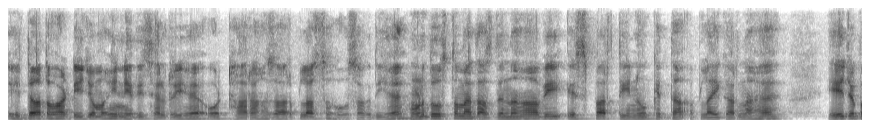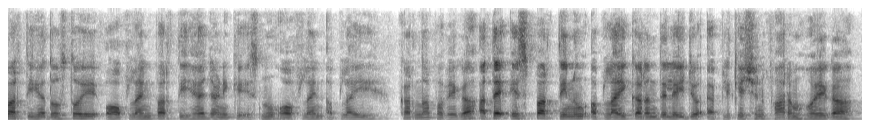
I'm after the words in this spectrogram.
ਇਦਾਂ ਤੁਹਾਡੀ ਜੋ ਮਹੀਨੇ ਦੀ ਸੈਲਰੀ ਹੈ, ਉਹ 18000 ਪਲੱਸ ਹੋ ਸਕਦੀ ਹੈ। ਹੁਣ ਦੋਸਤੋ, ਮੈਂ ਦੱਸ ਦਿੰਦਾ ਹਾਂ ਵੀ ਇਸ ਭਰਤੀ ਨੂੰ ਕਿੱਦਾਂ ਅਪਲਾਈ ਕਰਨਾ ਹੈ। ਇਹ ਜੋ ਭਰਤੀ ਹੈ ਦੋਸਤੋ, ਇਹ ਆਫਲਾਈਨ ਭਰਤੀ ਹੈ ਯਾਨੀ ਕਿ ਇਸ ਨੂੰ ਆਫਲਾਈਨ ਅਪਲਾਈ ਕਰਨਾ ਪਵੇਗਾ ਅਤੇ ਇਸ ਭਰਤੀ ਨੂੰ ਅਪਲਾਈ ਕਰਨ ਦੇ ਲਈ ਜੋ ਐਪਲੀਕੇਸ਼ਨ ਫਾਰਮ ਹੋਏਗਾ,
